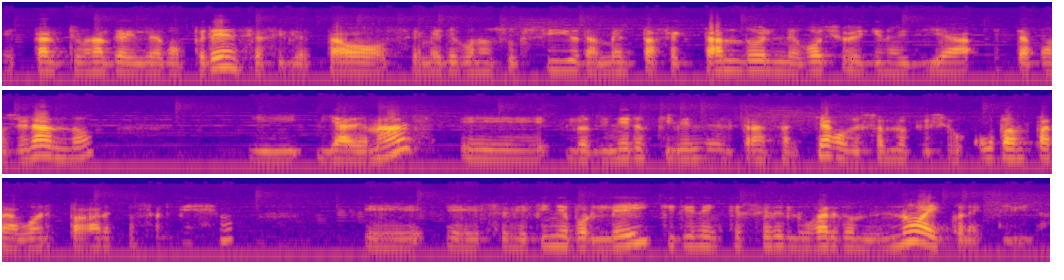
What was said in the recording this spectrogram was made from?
está Tribunal de la Competencia, si el Estado se mete con un subsidio también está afectando el negocio de quien hoy día está funcionando. Y, además, eh, los dineros que vienen del Transantiago, que son los que se ocupan para poder pagar estos servicios, eh, eh, se define por ley que tienen que ser en lugares donde no hay conectividad.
